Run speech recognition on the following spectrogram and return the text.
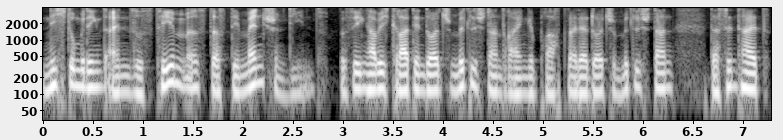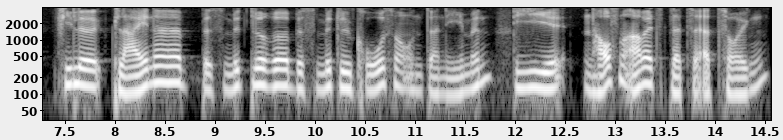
nicht unbedingt ein System ist, das dem Menschen dient. Deswegen habe ich gerade den deutschen Mittelstand reingebracht, weil der deutsche Mittelstand, das sind halt viele kleine bis mittlere bis mittelgroße Unternehmen, die einen Haufen Arbeitsplätze erzeugen,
